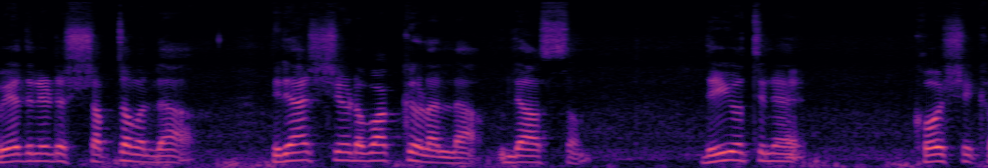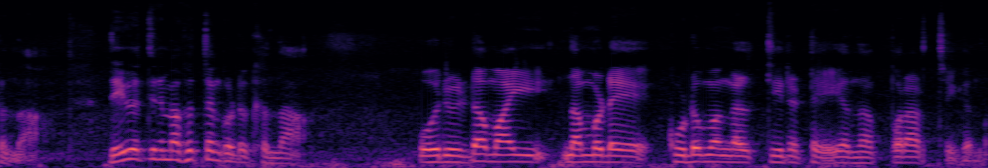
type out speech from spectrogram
വേദനയുടെ ശബ്ദമല്ല നിരാശയുടെ വാക്കുകളല്ല ഉല്ലാസം ദൈവത്തിന് ഘോഷിക്കുന്ന ദൈവത്തിന് മഹത്വം കൊടുക്കുന്ന ഒരിടമായി നമ്മുടെ കുടുംബങ്ങൾ തീരട്ടെ എന്ന് പ്രാർത്ഥിക്കുന്നു.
